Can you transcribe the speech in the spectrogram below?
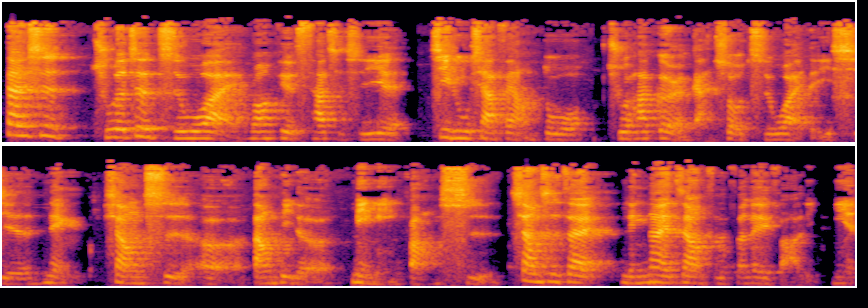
但是除了这之外，Ron Fierce 他其实也记录下非常多除了他个人感受之外的一些内容，像是呃当地的命名方式，像是在林奈这样子分类法里面。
